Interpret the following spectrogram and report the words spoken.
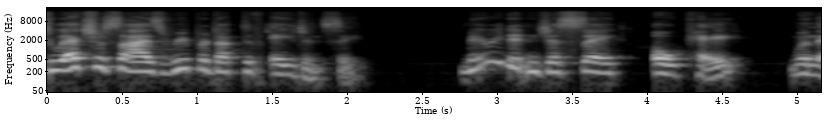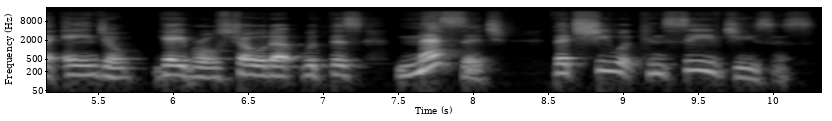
to exercise reproductive agency. Mary didn't just say, okay, when the angel Gabriel showed up with this message that she would conceive Jesus.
